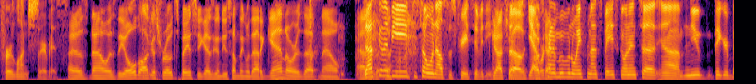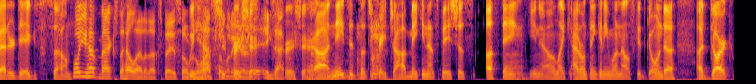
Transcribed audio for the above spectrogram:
for lunch service. As now is the old August Rhodes space. Are you guys going to do something with that again, or is that now? That's going to be to someone else's creativity. Gotcha. So yeah, we're kind of moving away from that space, going into um, new, bigger, better digs. So Well, you have maxed the hell out of that space over we the have last so many for years. sure, Exactly. for sure. Uh, Nate did such a great job making that space just a thing. You know, like I don't think anyone else could go into a dark,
